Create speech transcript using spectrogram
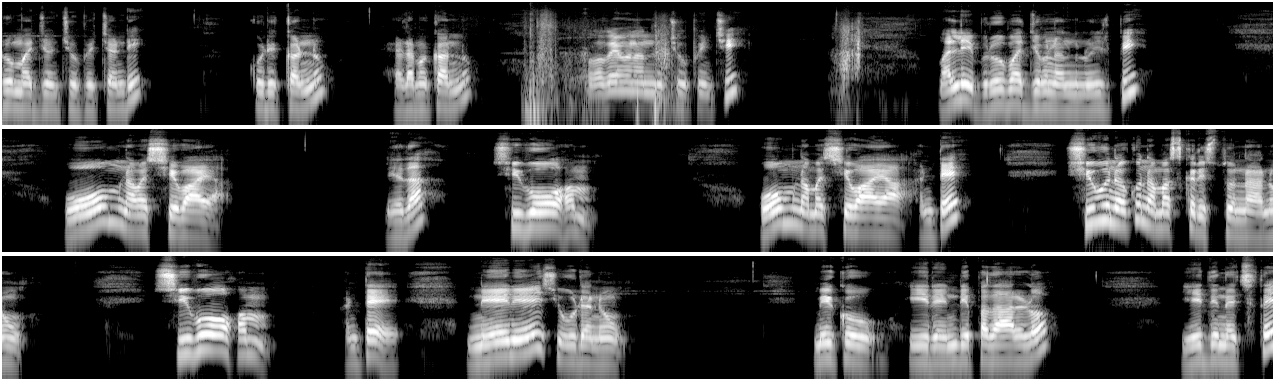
భూమధ్యం చూపించండి. కుడి కన్ను ఎడమ కన్ను హృదయం చూపించి మళ్ళీ భూమధ్యం నిలిపి ఓం నమ శివాయ లేదా శివోహం ఓం నమ శివాయ అంటే శివునకు నమస్కరిస్తున్నాను. శివోహం అంటే నేనే శివుడను. మీకు ఈ రెండు పదాలలో ఏది నచ్చితే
